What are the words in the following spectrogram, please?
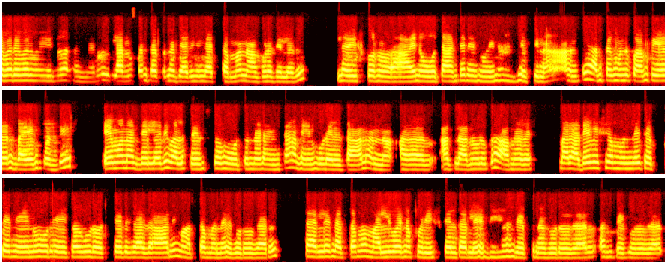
ఎవరెవరు పోయిరు అని అన్నారు. ఇట్లా అన్న తరపున జరిగింది అత్తమ్మ నాకు కూడా తెలియదు ఇలా తీసుకొని ఆయన పోతా అంటే నేను పోయినా అని చెప్పిన. అంటే అంతకుముందు పంపించదని భయం కొద్ది ఏమో నాకు తెలియదు వాళ్ళ ఫ్రెండ్స్తో పోతున్నాడంట నేను కూడా వెళ్తా అని అన్నా. అట్లా అనుడుగా ఆమె మరి అదే విషయం ముందే చెప్తే నేను రేఖ కూడా వచ్చేది కదా అని మా అత్తమ్మ అన్నది గురువు గారు సర్లేండి అత్తమ్మ మళ్ళీ పోయినప్పుడు తీసుకెళ్తారులేండి అని చెప్పిన గురువు గారు అంతే గురువు గారు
